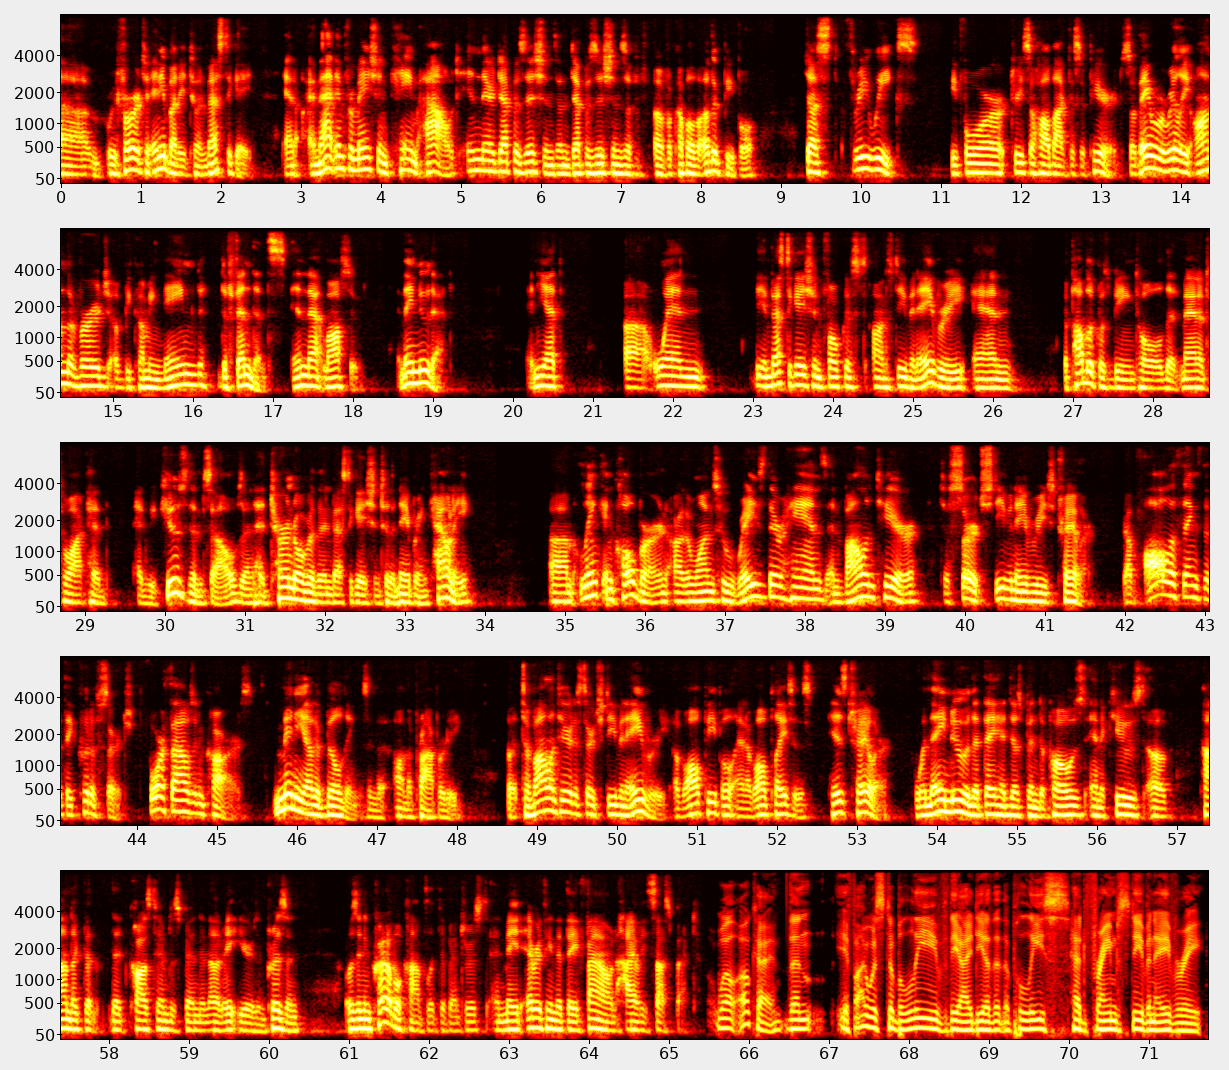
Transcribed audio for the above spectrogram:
uh, refer to anybody to investigate. And and that information came out in their depositions and depositions of, of a couple of other people just three weeks before Teresa Halbach disappeared. So they were really on the verge of becoming named defendants in that lawsuit. And they knew that. And yet uh, when the investigation focused on Steven Avery and the public was being told that Manitowoc had had recused themselves and had turned over the investigation to the neighboring county, um, Lenk and Colborn are the ones who raise their hands and volunteer to search Steven Avery's trailer. of all the things that they could have searched 4,000 cars, many other buildings in the, on the property. But to volunteer to search Steven Avery, of all people and of all places, his trailer, when they knew that they had just been deposed and accused of conduct that, that caused him to spend another eight years in prison, was an incredible conflict of interest and made everything that they found highly suspect. Well, okay. Then if I was to believe the idea that the police had framed Steven Avery,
